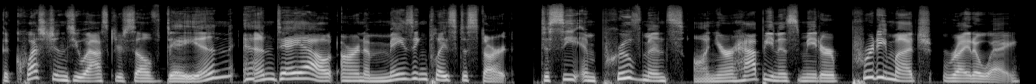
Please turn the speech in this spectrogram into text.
The questions you ask yourself day in and day out are an amazing place to start to see improvements on your happiness meter pretty much right away.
